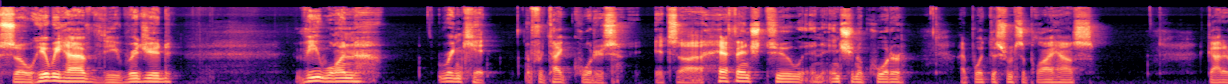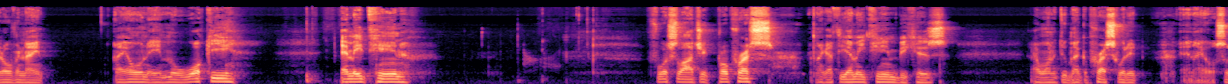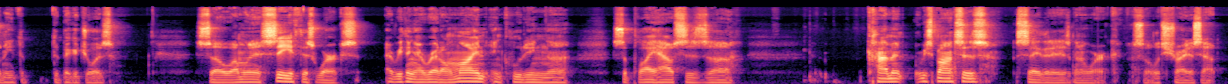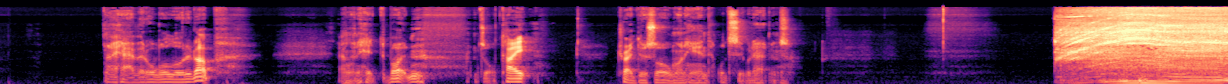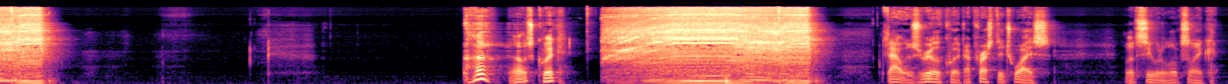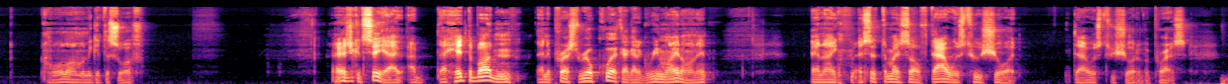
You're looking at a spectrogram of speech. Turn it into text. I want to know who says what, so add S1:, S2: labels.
S1: So here we have the Ridgid V1 ring kit for tight quarters. It's a half inch to an inch and a quarter. I bought this from Supply House. Got it overnight. I own a Milwaukee M18 Force Logic Pro Press. I got the M18 because I want to do Mega Press with it, and I also need the, the bigger jaws. So I'm going to see if this works. Everything I read online, including uh, Supply House's uh, comment responses, say that it is going to work. So let's try this out. I have it all loaded up. I'm going to hit the button. It's all tight. Try to do this all in one hand. Let's see what happens. Huh, that was quick. That was real quick. I pressed it twice. Let's see what it looks like. Hold on, let me get this off. As you can see, I, I, I hit the button and it pressed real quick. I got a green light on it. And I, I said to myself, that was too short. That was too short of a press.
